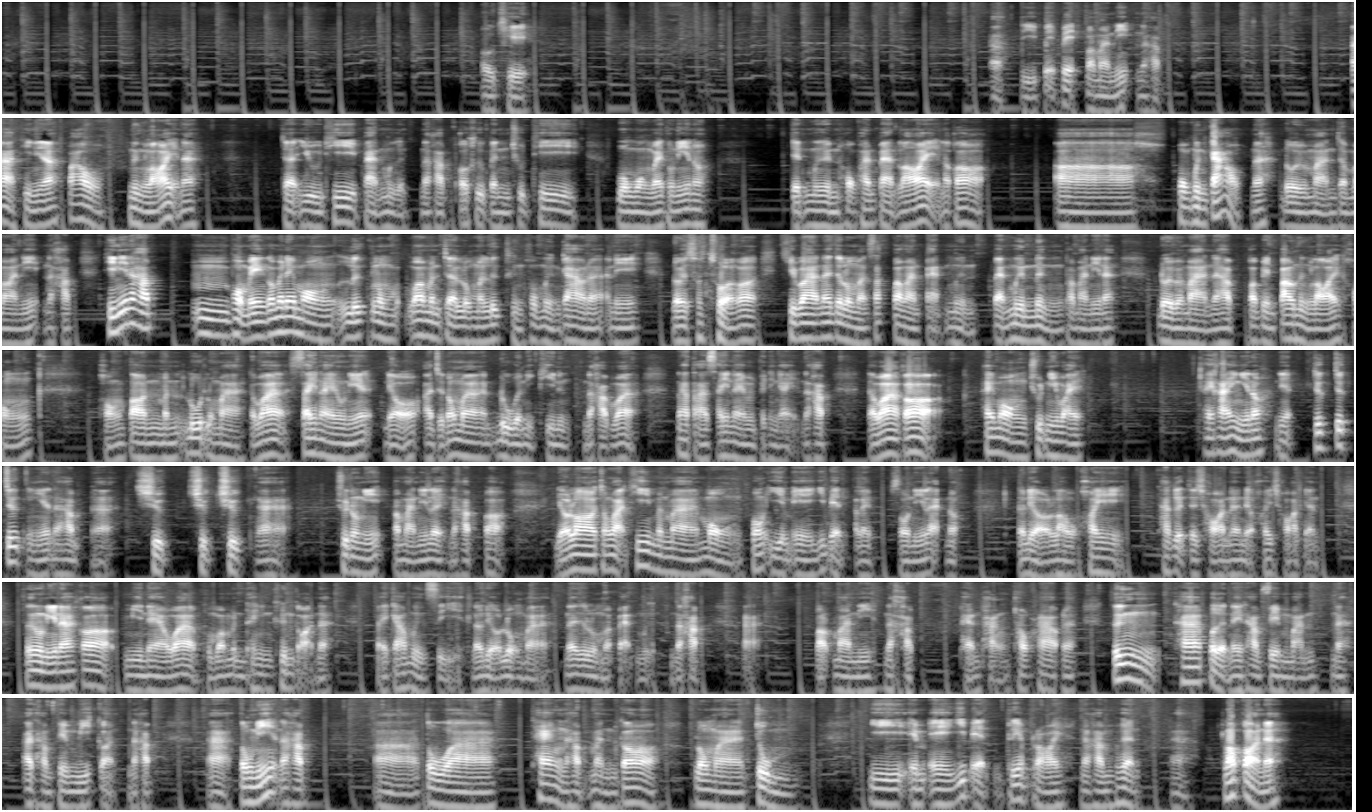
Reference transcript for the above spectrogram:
โอเคอะตีเป๊ะๆประมาณนี้นะครับอะทีนี้นะเป้า 100 นะ จะอยู่ที่ 80,000นะครับ ก็คือเป็นชุดที่วงวงๆไว้ตรงนี้เนาะ76,800 แล้วก็อ่า69,000นะ โดยประมาณจะประมาณนี้นะครับ ทีนี้นะครับ ผมเองก็ไม่ได้มองลึกลงว่ามันจะลงมาลึกถึง 69,000นะ อันนี้โดยส่วนตัวก็คิดว่าน่าจะลงมาสักประมาณ 80,000 81,000 ประมาณนี้นะ โดยประมาณนะครับ ก็เป็นเป้า 100 ของของตอนมันรูดลงมา แต่ว่าไส้ในตรงนี้เดี๋ยวอาจจะต้องมาดูกันอีกทีหนึ่งนะครับ ว่าหน้าตาไส้ในมันเป็นยังไงนะครับ แต่ว่าก็ให้มองชุดนี้ไว้คล้ายๆอย่างนี้เนาะเนี่ยจึกจึกจึกอย่างเงี้ยนะครับอ่าชึกชึกชึกอ่า ชุดตรงนี้ประมาณนี้เลยนะครับ ก็เดี๋ยวรอจังหวะที่มันมามงพวก EMA 21 อะไรโซนนี้แหละเนาะแล้วเดี๋ยวเราค่อยถ้าเกิดจะช็อตนะเดี๋ยวค่อยช็อตกัน ซึ่งตรงนี้นะก็มีแนวว่าผมว่ามันได้ขึ้นก่อนนะไป 94,000แล้วเดี๋ยวลงมาน่าจะลงมา 80,000นะครับประมาณนี้นะครับ แผนผังคร่าวๆนะซึ่งถ้าเปิดในทำเฟรมมันนะอาทำเฟรมวีกก่อนนะครับตรงนี้นะครับตัว แท่งนะครับ มันก็ลงมาจุ่ม EMA 21 เรียบร้อยนะครับเพื่อนอ่ารอบก่อนนะ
